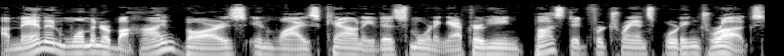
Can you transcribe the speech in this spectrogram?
A man and woman are behind bars in Wise County this morning after being busted for transporting drugs.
